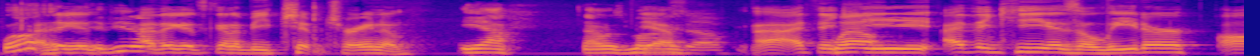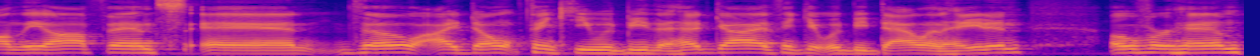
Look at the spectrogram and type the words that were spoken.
Well, I think if you it, I think it's going to be Chip Trayanum. yeah, that was mine. Yeah, So- I think Well- he. I think he is a leader on the offense, and though I don't think he would be the head guy, I think it would be Dallan Hayden over him.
